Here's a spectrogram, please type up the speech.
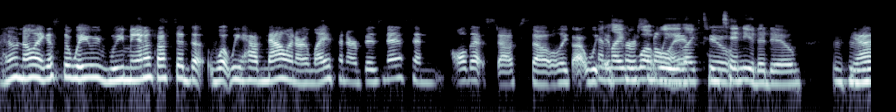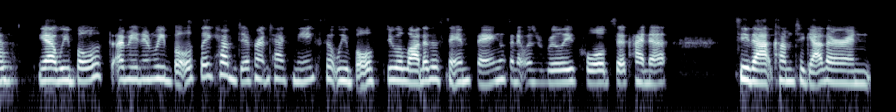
I don't know, I guess the way we, we manifested the, what we have now in our life and our business and all that stuff. So like uh, we and like what we like too. continue to do. Mm-hmm. Yeah. Yeah, we both I mean and we both like have different techniques but we both do a lot of the same things and it was really cool to kind of see that come together and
